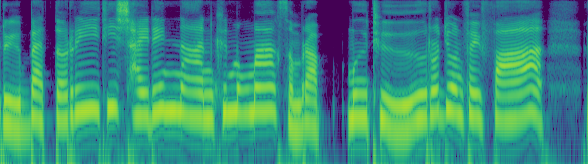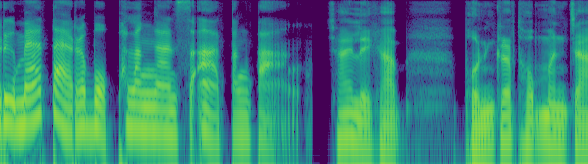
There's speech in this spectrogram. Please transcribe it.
หรือแบตเตอรี่ที่ใช้ได้นานขึ้นมากๆสำหรับมือถือรถยนต์ไฟฟ้า หรือแม้แต่ระบบพลังงานสะอาดต่างๆ ใช่เลยครับผลกระทบมันจะ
